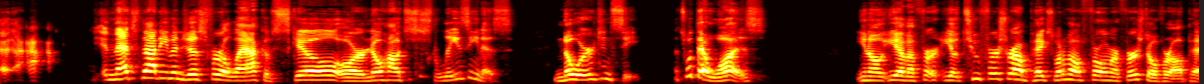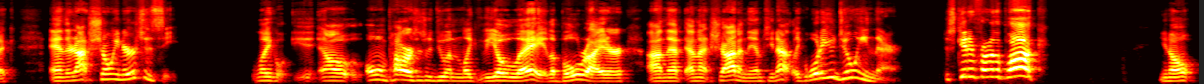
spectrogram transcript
I- I- And that's not even just for a lack of skill or know how, it's just laziness, no urgency. That's what that was. You know, you have a first, you know, two first round picks, one of them former first overall pick, and they're not showing urgency. Like you know, Owen Power essentially doing like the Olay, the bull rider on that on that shot in the empty net. Like, what are you doing there? Just get in front of the puck. You know,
